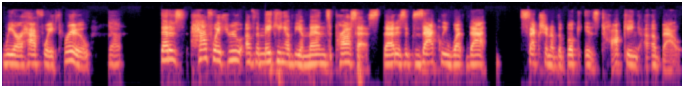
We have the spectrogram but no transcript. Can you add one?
we are halfway through Yeah. That is halfway through of the making of the amends process. That is exactly what that section of the book is talking about.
